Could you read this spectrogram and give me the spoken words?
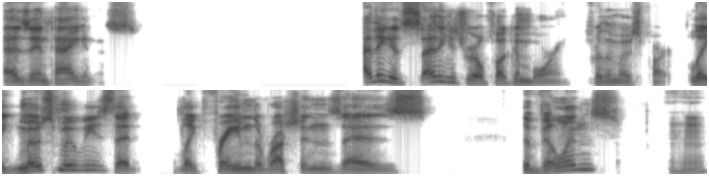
as antagonists. I think it's I think it's real fucking boring for the most part. Like most movies that like frame the Russians as the villains, Mhm.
